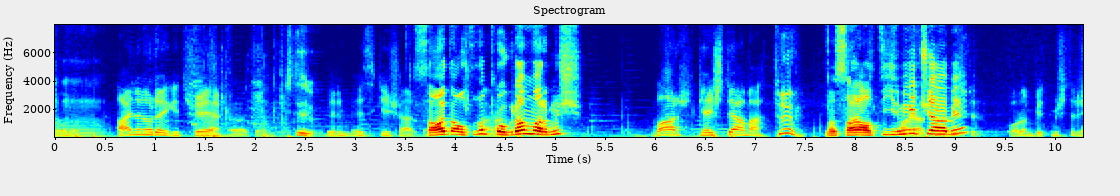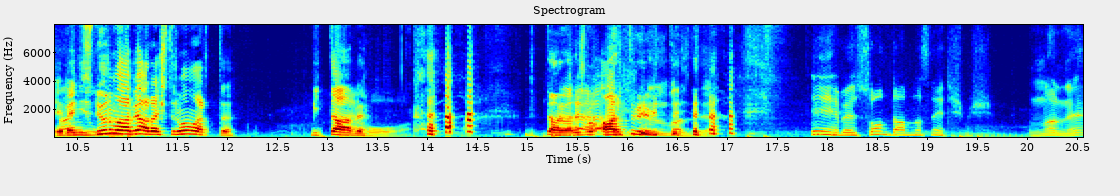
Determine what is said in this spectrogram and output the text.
Doğru. Hmm. Aynen oraya git şeye. Evet, evet. İşte Benim eski işaretim. Saat 6'da Aha. program varmış. Var geçti ama. Tüh. Lan saat 6.20 Bayağı geçiyor abi. Bitmiştir. Oğlum bitmiştir. E ben izliyorum abi araştırmam arttı. Bitti abi. Bitti abi araştırma arttı ve bitti. İyi böyle son damlasına yetişmiş. Bunlar ne?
